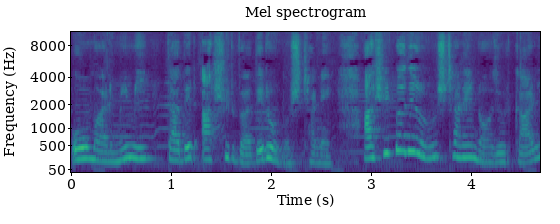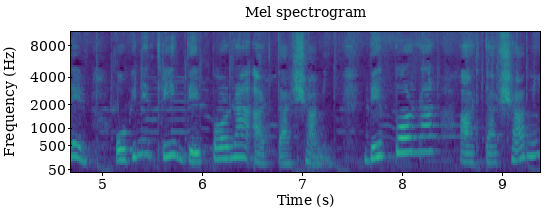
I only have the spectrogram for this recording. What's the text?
ওম আর মিমি তাদের আশীর্বাদের অনুষ্ঠানে। আশীর্বাদের অনুষ্ঠানে নজর কাড়লেন অভিনেত্রী দেবপর্ণা আর তার স্বামী। দেবপর্ণা আর তার স্বামী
